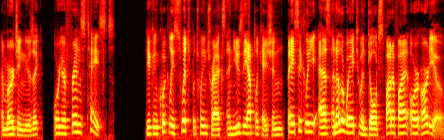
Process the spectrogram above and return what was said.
emerging music, or your friends' tastes. You can quickly switch between tracks and use the application basically as another way to indulge Spotify or Rdio.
